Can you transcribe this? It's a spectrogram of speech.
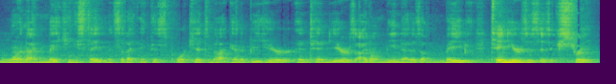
when I'm making statements that I think this poor kid's not going to be here in 10 years, I don't mean that as a maybe. 10 years is, is extreme.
